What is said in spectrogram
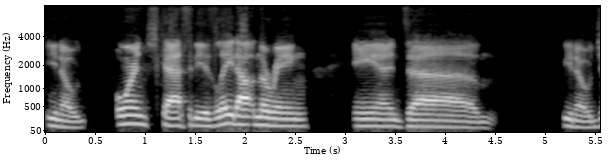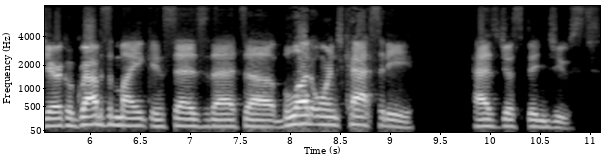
you know, Orange Cassidy is laid out in the ring, and um, you know Jericho grabs the mic and says that uh, Blood Orange Cassidy has just been juiced.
